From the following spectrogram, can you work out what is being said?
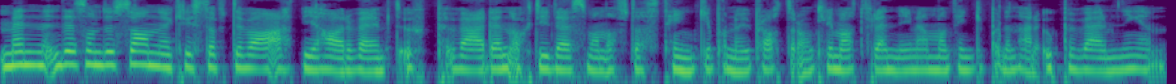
Men det som du sa nu Kristoff, det var att vi har värmt upp världen och det är det som man oftast tänker på när vi pratar om klimatförändringarna, man tänker på den här uppvärmningen.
